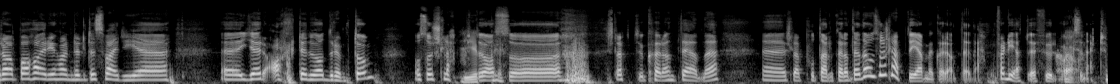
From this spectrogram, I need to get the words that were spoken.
Dra på harryhandel til Sverige, gjør alt det du har drømt om, og så slipper yep. du altså slipper du karantene. eh, Slipper hotellkarantene, og så slipper du hjemmekarantene. Fordi at du er fullvaksinert.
